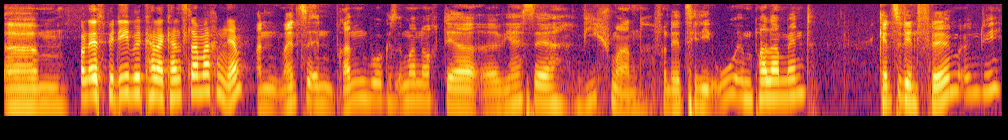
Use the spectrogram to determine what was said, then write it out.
Ähm, Und SPD will keiner Kanzler machen, ja? meinst du, in Brandenburg ist immer noch der, äh, wie heißt der, Wieschmann von der CDU im Parlament? Kennst du den Film irgendwie?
